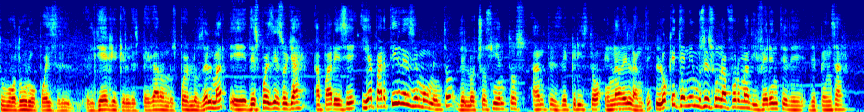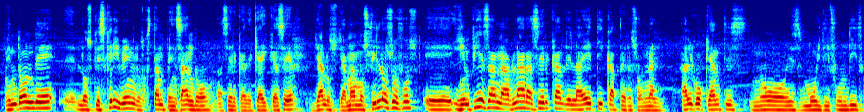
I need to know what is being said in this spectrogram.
estuvo duro pues el, llegue que les pegaron los pueblos del mar. Eh, después de eso ya aparece y a partir de ese momento, del 800 antes de Cristo en adelante, lo que tenemos es una forma diferente de, pensar en donde eh, los que escriben, los que están pensando acerca de qué hay que hacer, ya los llamamos filósofos, eh, y empiezan a hablar acerca de la ética personal algo que antes no es muy difundido.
